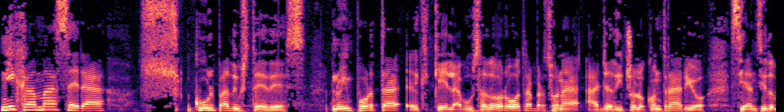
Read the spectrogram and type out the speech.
ni jamás será culpa de ustedes. No importa que el abusador o otra persona haya dicho lo contrario. Si han sido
